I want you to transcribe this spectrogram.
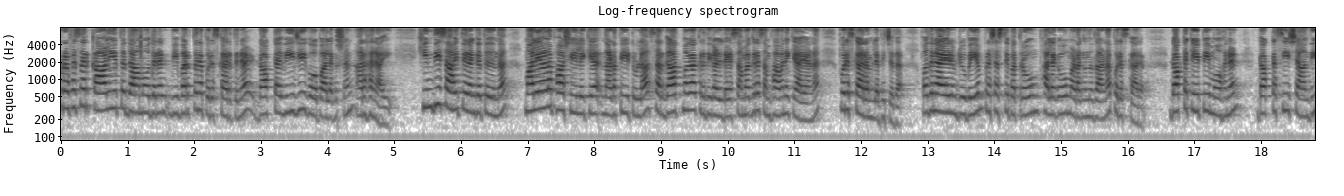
പ്രൊഫസർ കാളിയത്ത് ദാമോദരൻ വിവർത്തന പുരസ്കാരത്തിന് ഡോക്ടർ വി ജി ഗോപാലകൃഷ്ണൻ അർഹനായി. ഹിന്ദി സാഹിത്യ രംഗത്ത് നിന്ന് മലയാള ഭാഷയിലേക്ക് നടത്തിയിട്ടുള്ള സർഗാത്മക കൃതികളുടെ സമഗ്ര സംഭാവനയ്ക്കായാണ് പുരസ്കാരം ലഭിച്ചത്. പതിനായിരം രൂപയും പ്രശസ്തി പത്രവും ഫലകവും അടങ്ങുന്നതാണ് പുരസ്കാരം. Doctor K P Mohanan doctor C Shanthi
